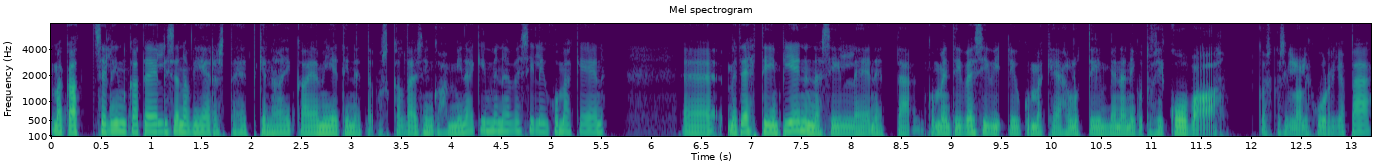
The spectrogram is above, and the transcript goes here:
mä katselin kateellisena vierestä hetken aikaa ja mietin, että uskaltaisinkohan minäkin mennä vesiliukumäkeen. Me tehtiin pienenä silleen, että kun mentiin vesiliukumäkeä haluttiin mennä niin kuin tosi kovaa, koska sillä oli hurja pää,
